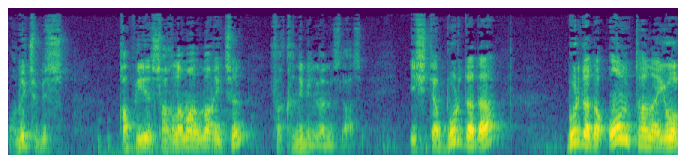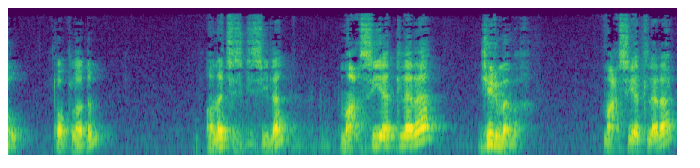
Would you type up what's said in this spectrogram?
Onun için biz kapıyı sağlama almak için fıkhını bilmemiz lazım. İşte burada da burada da on tane yol topladım. Ana çizgisiyle masiyetlere girmemek. Masiyetlere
